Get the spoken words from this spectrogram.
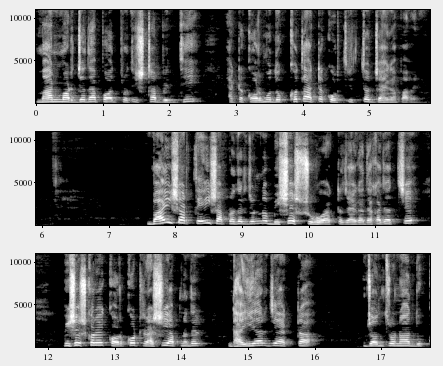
মান মর্যাদা পদ প্রতিষ্ঠা বৃদ্ধি, একটা কর্মদক্ষতা, একটা কর্তৃত্বর জায়গা পাবেন। বাইশ আর তেইশ আপনাদের জন্য বিশেষ শুভ একটা জায়গা দেখা যাচ্ছে। বিশেষ করে কর্কট রাশি আপনাদের ঢাইয়ার যে একটা যন্ত্রণা, দুঃখ,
